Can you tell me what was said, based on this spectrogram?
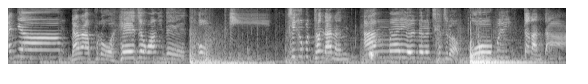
안녕 난 앞으로 해적왕이 될 코피 지금부터 나는 악마의 열매를 찾으러 몹을 떠난다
